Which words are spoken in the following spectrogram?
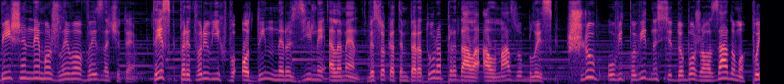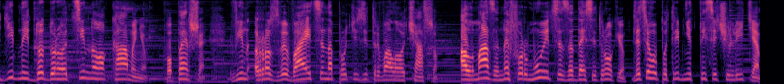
більше неможливо визначити. Тиск перетворив їх в один нероздільний елемент. Висока температура придала алмазу блиск. Шлюб у відповідності до Божого задуму подібний до дорогоцінного каменю. По-перше, він розвивається на протязі тривалого часу. Алмази не формуються за 10 років. Для цього потрібні тисячоліття.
